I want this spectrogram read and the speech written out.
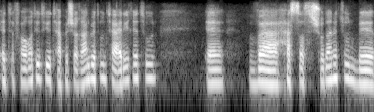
اتفاقاتی توی تپش قلبتون تعریقتون و حساس شدنتون به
